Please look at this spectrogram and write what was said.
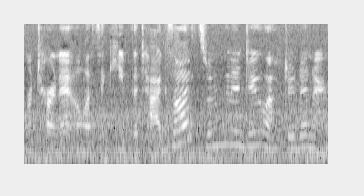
return it unless I keep the tags on. That's what I'm gonna do after dinner.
